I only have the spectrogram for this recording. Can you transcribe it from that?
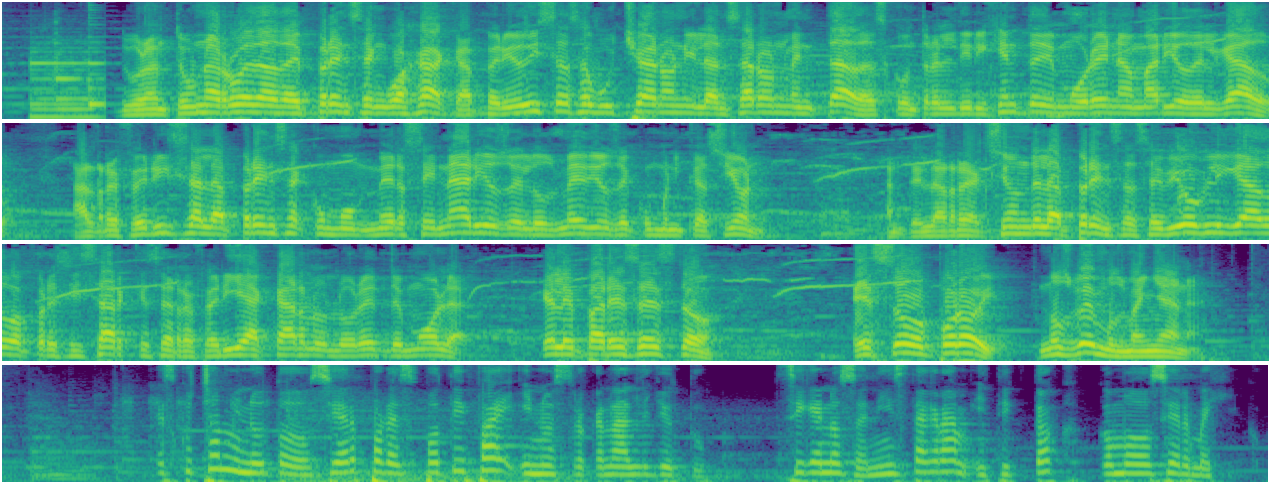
Durante una rueda de prensa en Oaxaca, periodistas abucharon y lanzaron mentadas contra el dirigente de Morena, Mario Delgado, al referirse a la prensa como mercenarios de los medios de comunicación. Ante la reacción de la prensa, se vio obligado a precisar que se refería a Carlos Loret de Mola. ¿Qué le parece esto? Es todo por hoy. Nos vemos mañana. Escucha Minuto Dosier por Spotify y nuestro canal de YouTube. Síguenos en Instagram y TikTok como Dosier México.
